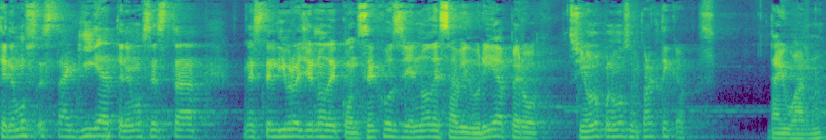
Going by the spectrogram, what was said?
tenemos esta guía, tenemos este libro lleno de consejos, lleno de sabiduría, pero si no lo ponemos en práctica, pues da igual, ¿no?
